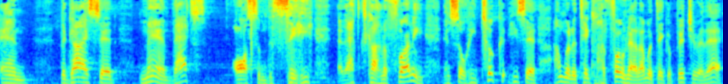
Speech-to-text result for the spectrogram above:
And the guy said, Man, that's awesome to see. That's kind of funny. And so he took, he said, I'm going to take my phone out. I'm going to take a picture of that.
